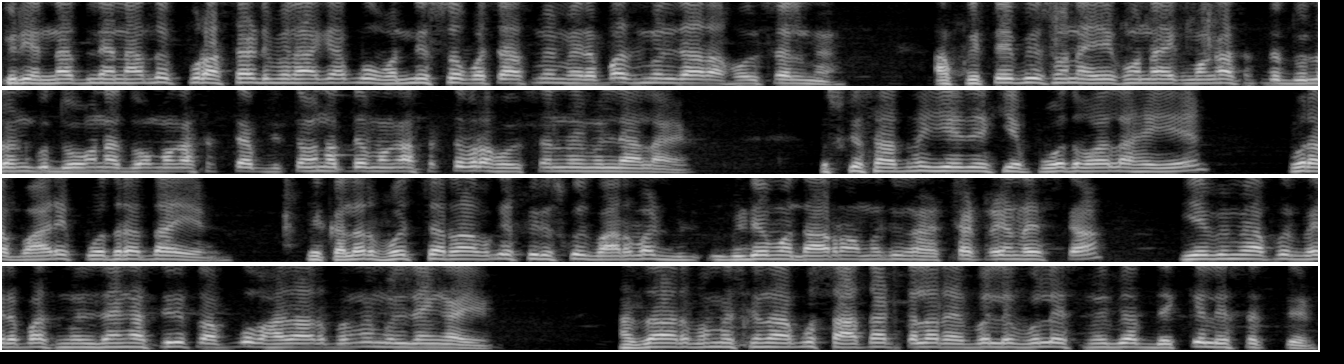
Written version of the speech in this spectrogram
फिर ये नद लेना तो पूरा सेट मिला के आपको उन्नीस सौ पचास में मेरे पास मिल जा रहा होलसेल में। आप कितने पीस होना, एक होना, एक मंगा सकते दुल्हन को दो होना, दो मंगा सकते आप जितने होना उतना मंगा सकते पूरा होलसेल में मिलने वाला है। उसके साथ में ये देखिए पोद वाला है ये, पूरा बारीक पोद रहता है ये। ये कलर बहुत चल रहा होगा, फिर इसको बार बार वीडियो में डाल रहा हूँ क्योंकि अच्छा ट्रेंड है इसका। ये भी मैं आपको, मेरे पास मिल जाएगा, सिर्फ़ आपको हज़ार रुपये में मिल जाएगा ये। हज़ार रुपये में इसके अंदर आपको सात आठ कलर अवेलेबल है, इसमें भी आप देख के ले सकते हैं।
